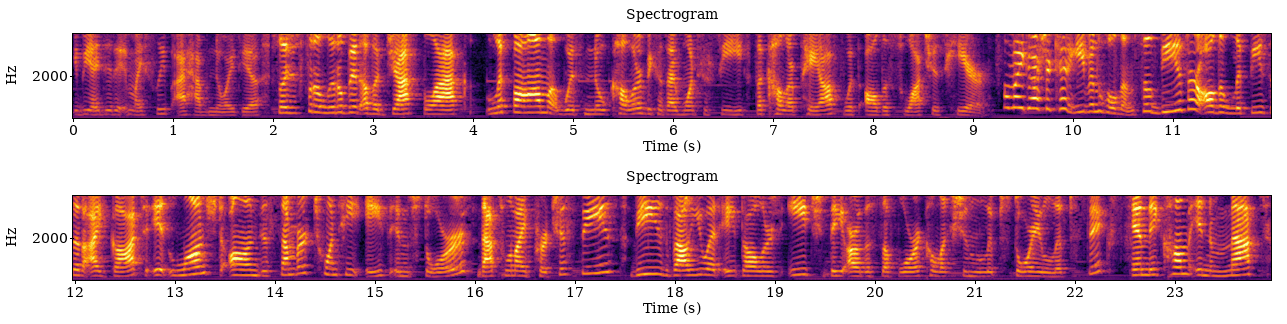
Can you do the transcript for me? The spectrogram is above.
maybe I did it in my sleep. I have no idea. So I just put a little bit of a Jack Black lip balm with no color because I want to see the color payoff with all the swatches here. Oh my gosh, I can't even hold them. So these are all the lippies that I got. It launched on December 28th in stores. That's when I purchased these. These value at $8 each. They are the Sephora Collection Lip Story lipsticks and they come in matte,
